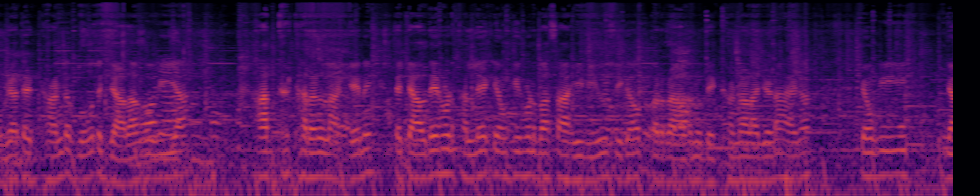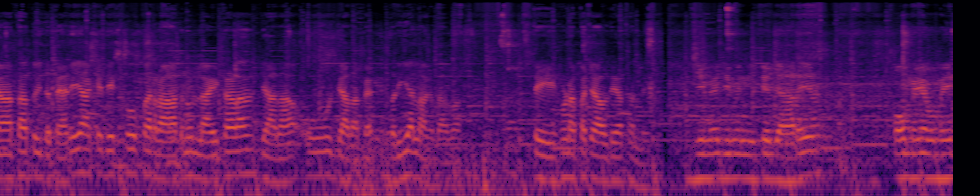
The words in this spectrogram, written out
ਹੋ ਗਿਆ ਤੇ ਠੰਡ ਬਹੁਤ ਜ਼ਿਆਦਾ ਹੋ ਗਈ ਆ। ਹੱਥ ਠਰਨ ਲੱਗ ਗਏ ਨੇ ਤੇ ਚੱਲਦੇ ਹੁਣ ਥੱਲੇ ਕਿਉਂਕਿ ਹੁਣ ਬਸ ਆਹੀ ਵਿਊ ਸੀਗਾ ਉੱਪਰ ਰਾਤ ਨੂੰ ਦੇਖਣ ਵਾਲਾ ਜਿਹੜਾ ਹੈਗਾ। ਕਿਉਂਕਿ ਜਾਂ ਤਾਂ ਤੁਸੀਂ ਦੁਪਹਿਰੇ ਆ ਕੇ ਦੇਖੋ, ਪਰ ਰਾਤ ਨੂੰ ਲਾਈਟ ਵਾਲਾ ਜ਼ਿਆਦਾ, ਉਹ ਜ਼ਿਆਦਾ ਬੈ- ਵਧੀਆ ਲੱਗਦਾ ਵਾ। ਤੇ ਹੁਣ ਆਪਾਂ ਚੱਲਦੇ ਆ ਥੱਲੇ। ਜਿਵੇਂ ਜਿਵੇਂ ਨੀਚੇ ਜਾ ਰਹੇ ਆ, ਉਵੇਂ ਉਵੇਂ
